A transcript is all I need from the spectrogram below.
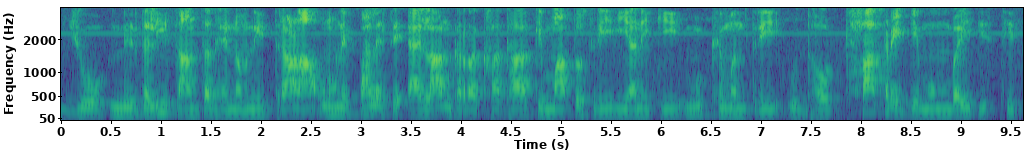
जो निर्दलीय सांसद हैं नवनीत राणा, उन्होंने पहले से ऐलान कर रखा था कि मातोश्री, यानी कि मुख्यमंत्री उद्धव ठाकरे के मुंबई स्थित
